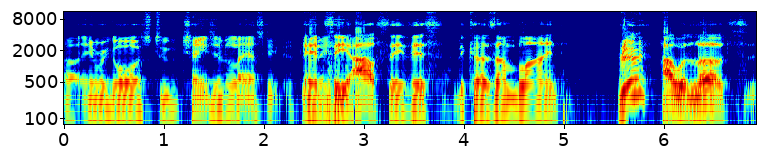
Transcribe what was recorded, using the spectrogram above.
uh, in regards to changing the landscape. If And make- see, I'll say this because I'm blind. Really? I would love to see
